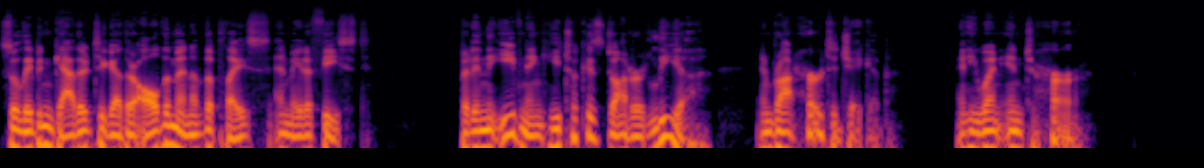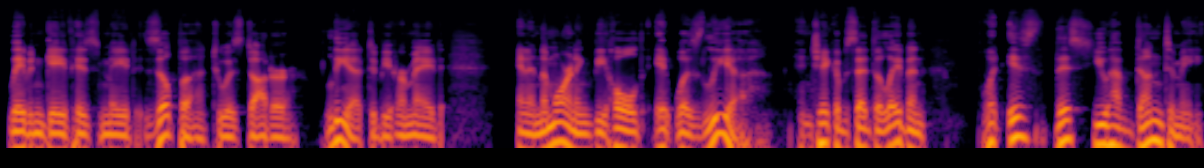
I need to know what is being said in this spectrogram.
So Laban gathered together all the men of the place and made a feast. But in the evening he took his daughter Leah and brought her to Jacob and he went into her. Laban gave his maid Zilpah to his daughter Leah to be her maid. And in the morning, behold, it was Leah. And Jacob said to Laban, What is this you have done to me?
